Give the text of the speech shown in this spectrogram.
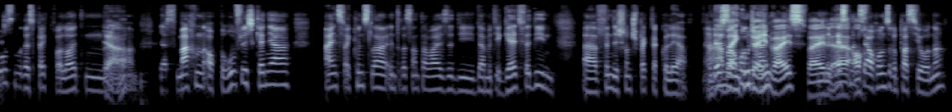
großen Respekt vor Leuten, ja. die das machen, auch beruflich. Ich kenne ja ein, zwei Künstler interessanterweise, die damit ihr Geld verdienen, äh, finde ich schon spektakulär. Und das ist ein guter Hinweis, weil äh, auch, ist ja auch unsere Passion, ne?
